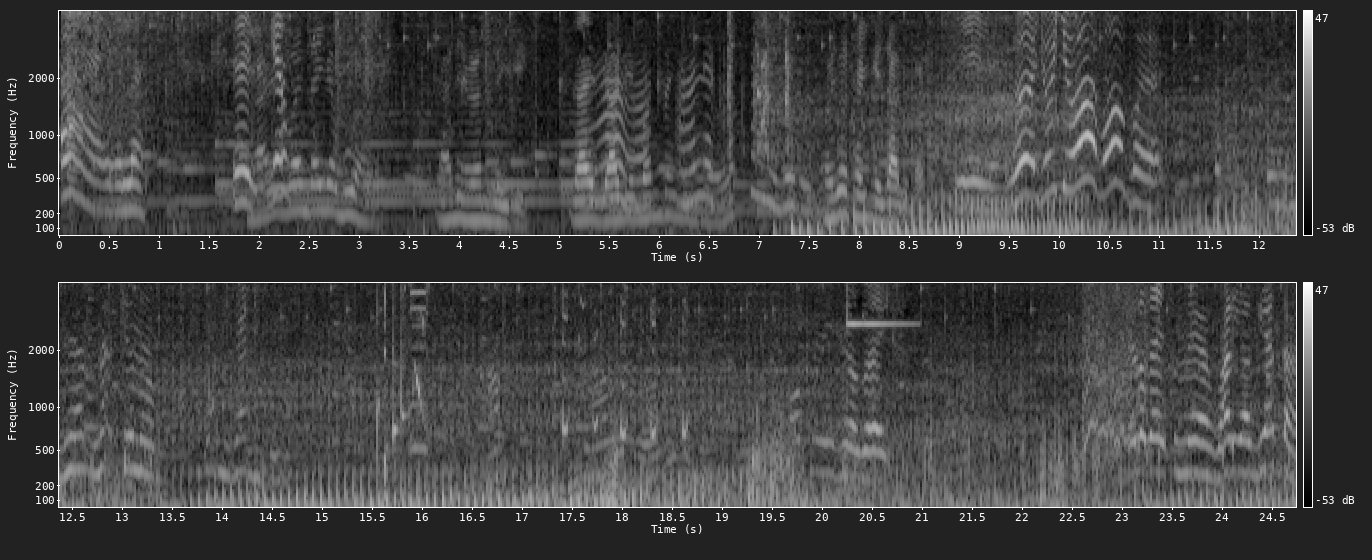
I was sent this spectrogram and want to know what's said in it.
આ એલા એ લે કેમ બંધ થઈ ગઈ બુઆ. ગાડી બંધ થઈ ગઈ. ગાય ગાડી બંધ થઈ ગઈ ખપવાની જરૂર હવે જો થઈ ગઈ ચાલુ પાછી. એ લે જોજો હો ભાઈ. ના ના કેમેરા ગાડી હેલો ગાઈસ. હેલો ગાઈસ અમે વાડિયા ગયા હતા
